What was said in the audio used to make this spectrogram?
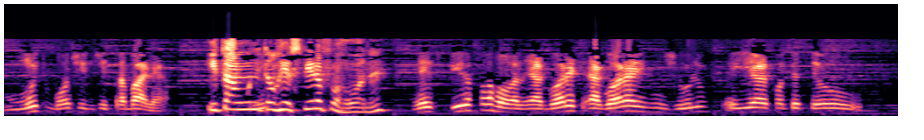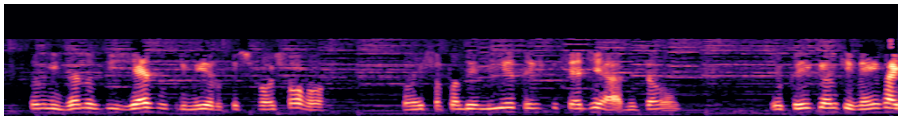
muito bom de, de trabalhar. Itaúna, então, respira forró, né? Respira forró, né? Agora, agora em julho ia acontecer o se eu não me engano, o 21 Festival de Forró. Com essa pandemia teve que ser adiado. Então, eu creio que ano que vem vai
